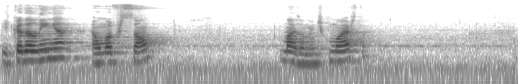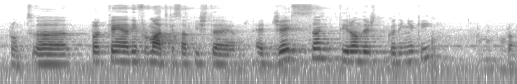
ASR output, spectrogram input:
e cada linha é uma versão mais ou menos como esta. Pronto, uh, para quem é de informática sabe que isto é, é JSON, tirando este bocadinho aqui. Pronto.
